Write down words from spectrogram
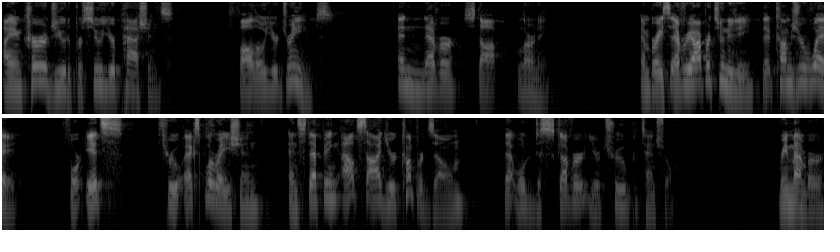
I encourage you to pursue your passions, follow your dreams, and never stop learning. Embrace every opportunity that comes your way, for it's through exploration and stepping outside your comfort zone that will discover your true potential. Remember,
